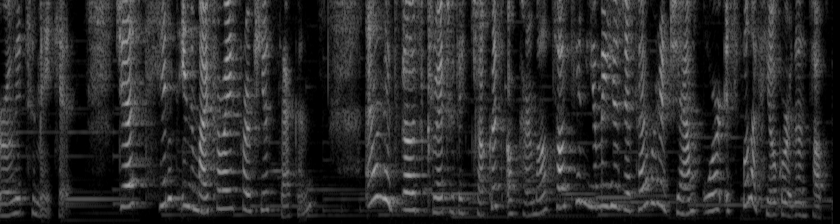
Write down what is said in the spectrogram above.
early to make it. Just heat it in the microwave for a few seconds and it goes great with a chocolate or caramel topping. You may use your favorite jam or a spoon of yogurt on top.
